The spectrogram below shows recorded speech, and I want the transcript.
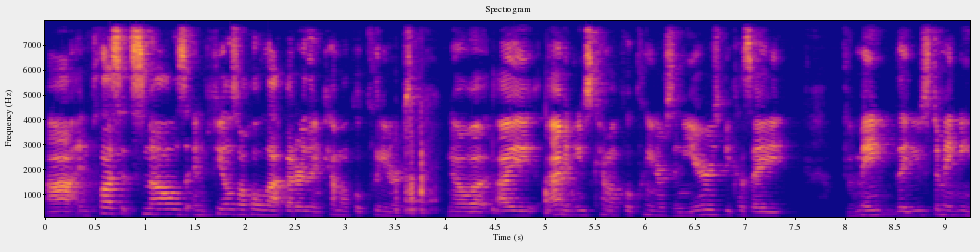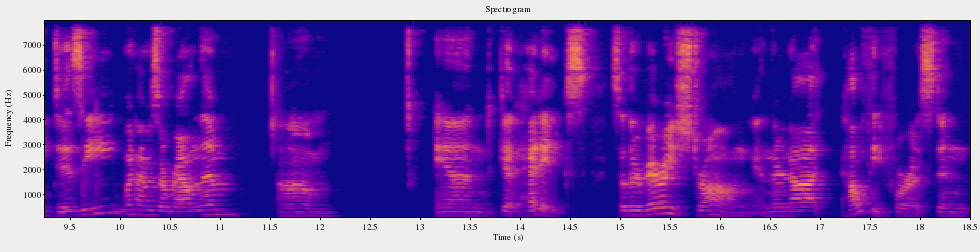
Uh, and plus, it smells and feels a whole lot better than chemical cleaners. Know, uh, I, I haven't used chemical cleaners in years because they made they used to make me dizzy when I was around them um, and get headaches. So they're very strong and they're not healthy for us. And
